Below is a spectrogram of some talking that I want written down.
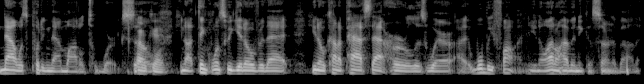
Now it's putting that model to work. So Okay. you know, I think once we get over that, you know, kind of past that hurdle is where I, we'll be fine. You know, I don't have any concern about it.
